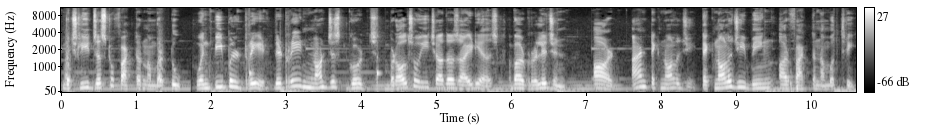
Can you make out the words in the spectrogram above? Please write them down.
which leads us to factor number two. When people trade, they trade not just goods, but also each other's ideas about religion, art, and technology. Technology being our factor number three.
